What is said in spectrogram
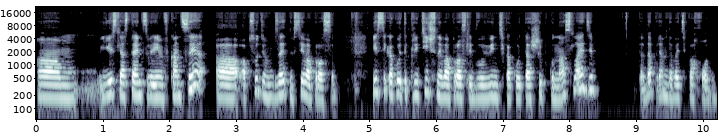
Если останется время в конце, а, обсудим обязательно все вопросы. Если какой-то критичный вопрос, либо вы видите какую-то ошибку на слайде, тогда прям давайте по ходу.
